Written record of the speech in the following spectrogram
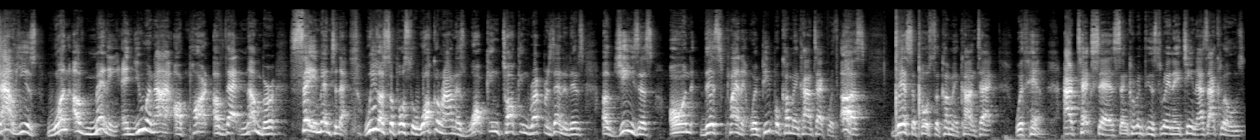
now he is one of many. And you and I are part of that number. Say amen to that. We are supposed to walk around as walking, talking representatives of Jesus on this planet. When people come in contact with us, they're supposed to come in contact with him. Our text says, 2 Corinthians 3 and 18, as I close,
